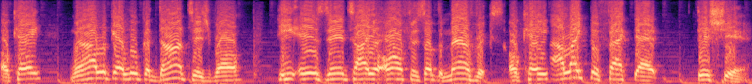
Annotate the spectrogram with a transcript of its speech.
Okay? When I look at Luka Doncic, bro, he is the entire offense of the Mavericks. Okay? I like the fact that this year,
